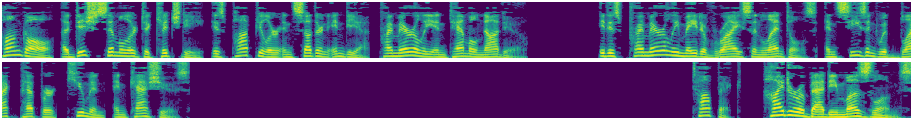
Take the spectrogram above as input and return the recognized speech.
Pongal, a dish similar to kichdi, is popular in southern India, primarily in Tamil Nadu. It is primarily made of rice and lentils, and seasoned with black pepper, cumin, and cashews. Hyderabadi Muslims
